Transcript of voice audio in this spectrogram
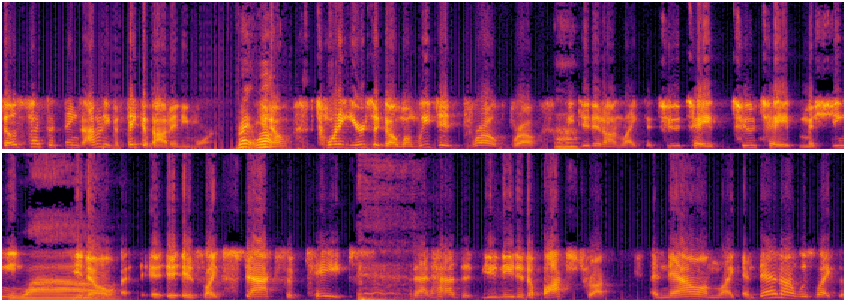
those types of things, I don't even think about anymore. Right. Well, you know, 20 years ago when we did Broke, bro, Uh-huh. we did it on like the two tape, two tape machine. Wow. You know, it, it- it's like stacks of tapes that had that you needed a box truck. And now I'm like, and then I was like, a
